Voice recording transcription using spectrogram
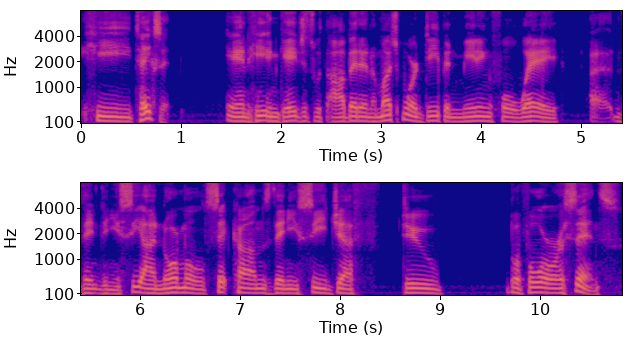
he takes it and he engages with Abed in a much more deep and meaningful way uh, than, than you see on normal sitcoms, than you see Jeff do before or since.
